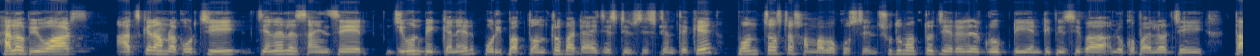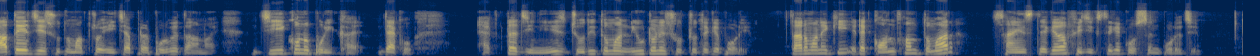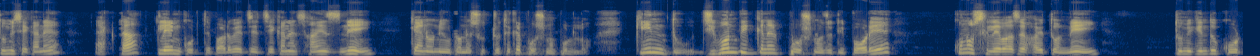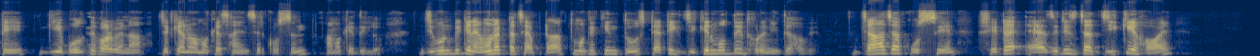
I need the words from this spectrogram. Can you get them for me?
Hello viewers আজকের আমরা করছি জেনারেল সায়েন্সের জীবন বিজ্ঞানের পরিপাকতন্ত্র বা ডাইজেস্টিভ সিস্টেম থেকে পঞ্চাশটা সম্ভাব্য কোশ্চেন শুধুমাত্র যে রেলের গ্রুপ ডি এনটিপিসি বা লোকো পাইলট যেই, তাতে যে শুধুমাত্র এই চ্যাপ্টার পড়বে তা নয়, যে কোনো পরীক্ষায়। দেখো, একটা জিনিস যদি তোমার নিউটনের সূত্র থেকে পড়ে, তার মানে কি? এটা কনফার্ম তোমার সায়েন্স থেকে বা ফিজিক্স থেকে কোশ্চেন পড়েছে। তুমি সেখানে একটা ক্লেম করতে পারবে যে যেখানে সায়েন্স নেই কেন নিউটনের সূত্র থেকে প্রশ্ন পড়ল? কিন্তু জীবন বিজ্ঞানের প্রশ্ন যদি পড়ে, কোনো সিলেবাসে হয়তো নেই, তুমি কিন্তু কোর্টে গিয়ে বলতে পারবে না যে কেন আমাকে সায়েন্সের কোশ্চেন আমাকে দিল। জীবন বিজ্ঞান এমন একটা চ্যাপ্টার তোমাকে কিন্তু স্ট্যাটিক জিকের মধ্যেই ধরে নিতে হবে। যা যা কোশ্চেন সেটা অ্যাজ ইট ইজ যা জিকে হয়,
